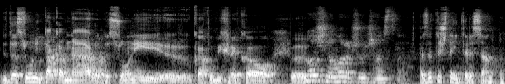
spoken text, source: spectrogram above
Da su oni takav narod, da su oni, e, kako bih rekao... E, Noćna mora čovečanstva. A znate šta je interesantno?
